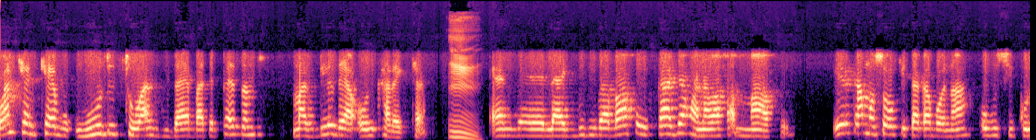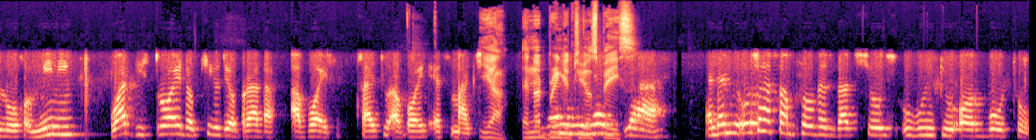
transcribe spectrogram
one can carve wood to one's desire, but the person must build their own character. Mm. And uh, like didiba ba go ka ja ngwana wa ga mmago e re ka moso o feta ka bona o bosikologo meaning what destroyed or killed your brother avoid. Try to avoid as much. Yeah and not bring it to your have, space. yeah. And then we also have some proverbs that shows ubuntu or boto.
